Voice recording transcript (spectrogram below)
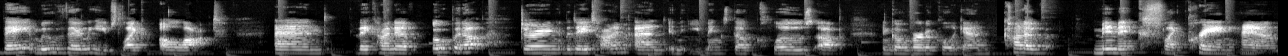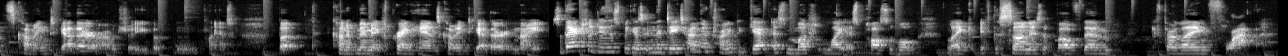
they move their leaves like a lot and they kind of open up during the daytime and in the evenings they'll close up and go vertical again. Kind of mimics like praying hands coming together. I would show you the plant, but kind of mimics praying hands coming together at night. So they actually do this because in the daytime they're trying to get as much light as possible. Like if the sun is above them, if they're laying flat,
